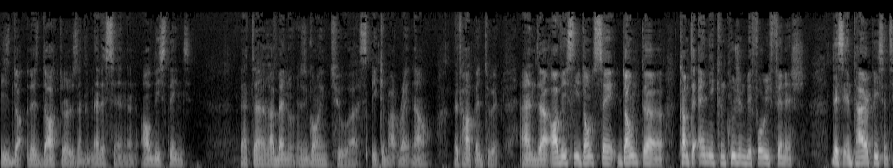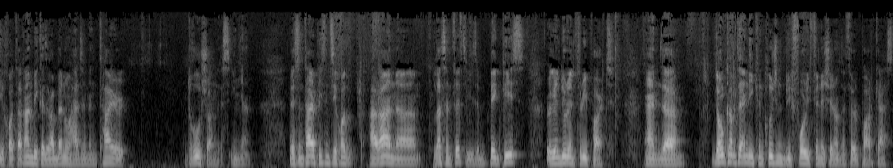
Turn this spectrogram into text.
these, do- doctors and medicine and all these things that uh, is going to uh, speak about right now. Let's hop into it. And uh, obviously, don't say, don't uh, come to any conclusion before we finish this entire piece in Sichot HaRan because Rabbeinu has an entire drush on this inyan. This entire piece in Sichot HaRan, uh, lesson 50, is a big piece. We're going to do it in three parts. And uh, don't come to any conclusions before we finish it on the third podcast.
